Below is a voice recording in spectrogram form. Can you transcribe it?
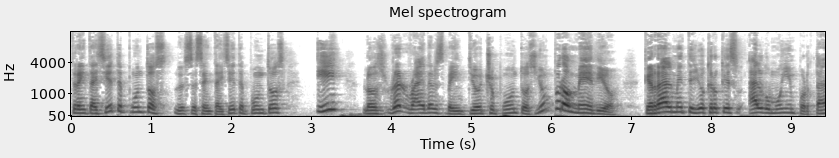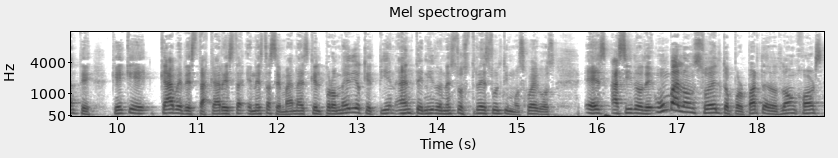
37 puntos, 67 puntos y los Red Riders 28 puntos y un promedio que realmente yo creo que es algo muy importante que, que cabe destacar esta, en esta semana, es que el promedio que han tenido en estos tres últimos juegos es, ha sido de un balón suelto por parte de los Longhorns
